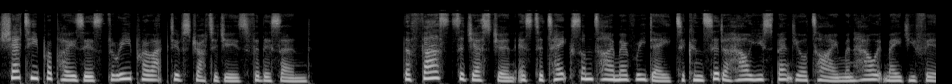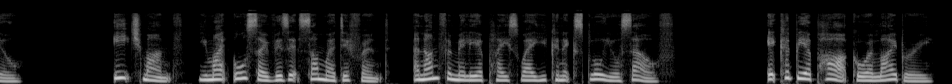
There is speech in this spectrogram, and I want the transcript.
Shetty proposes three proactive strategies for this end. The first suggestion is to take some time every day to consider how you spent your time and how it made you feel. Each month, you might also visit somewhere different, an unfamiliar place where you can explore yourself. It could be a park or a library.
